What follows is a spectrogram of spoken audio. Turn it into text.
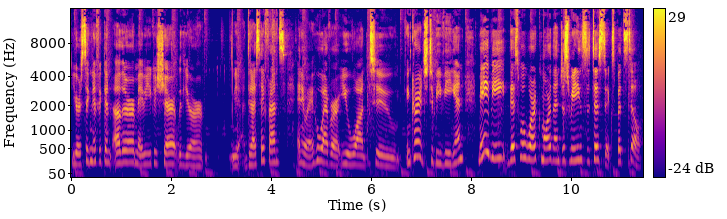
your significant other, maybe you could share it with your yeah, did I say friends? Anyway, whoever you want to encourage to be vegan, maybe this will work more than just reading statistics. But still,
